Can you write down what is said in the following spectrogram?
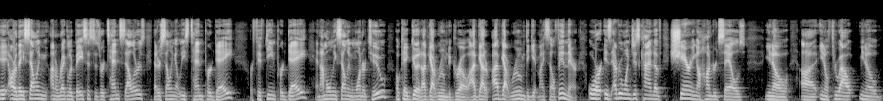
It, are they selling on a regular basis? Is there 10 sellers that are selling at least 10 per day? or 15 per day and I'm only selling one or two, okay, good. I've got room to grow. I've got I've got room to get myself in there. Or is everyone just kind of sharing 100 sales, you know, uh, you know, throughout, you know,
